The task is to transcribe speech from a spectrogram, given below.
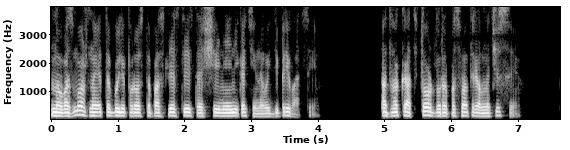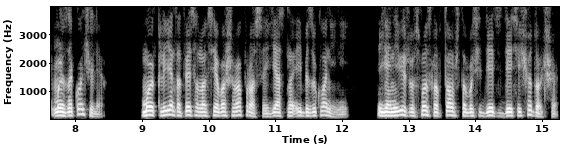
Но, возможно, это были просто последствия истощения никотиновой депривации. Адвокат Тордура посмотрел на часы. «Мы закончили?» «Мой клиент ответил на все ваши вопросы, ясно и без уклонений. Я не вижу смысла в том, чтобы сидеть здесь еще дольше.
